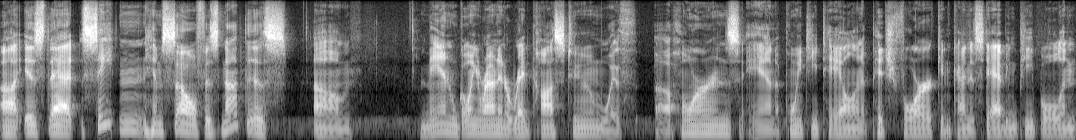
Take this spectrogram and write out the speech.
uh, is that Satan himself is not this um, man going around in a red costume with uh, horns and a pointy tail and a pitchfork and kind of stabbing people and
